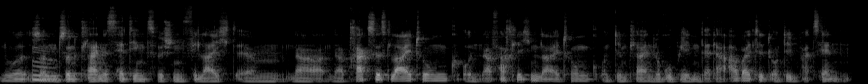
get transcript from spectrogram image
nur so, ein, so ein kleines Setting zwischen vielleicht ähm, einer, einer Praxisleitung und einer fachlichen Leitung und dem kleinen Logopäden, der da arbeitet und dem Patienten.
